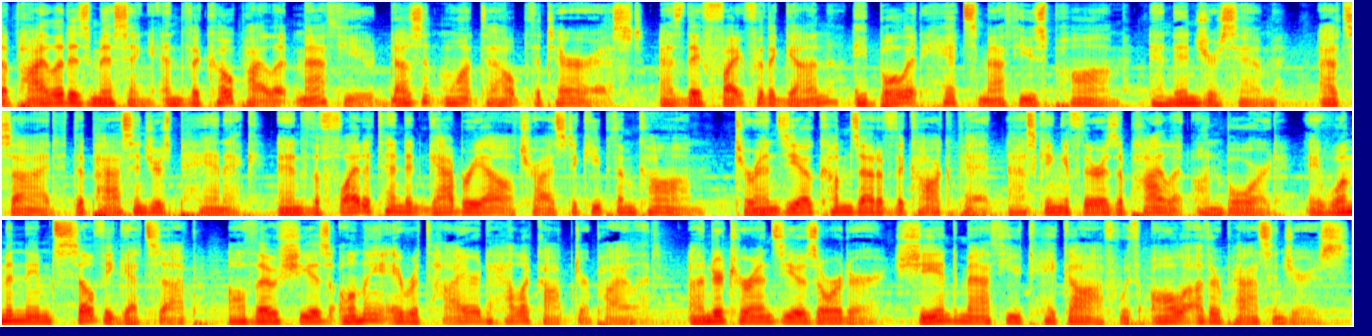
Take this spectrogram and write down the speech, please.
The pilot is missing, and the co pilot, Matthew, doesn't want to help the terrorist. As they fight for the gun, a bullet hits Matthew's palm and injures him. Outside, the passengers panic, and the flight attendant Gabrielle tries to keep them calm. Terenzio comes out of the cockpit, asking if there is a pilot on board. A woman named Sylvie gets up, although she is only a retired helicopter pilot. Under Terenzio's order, she and Matthew take off with all other passengers.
